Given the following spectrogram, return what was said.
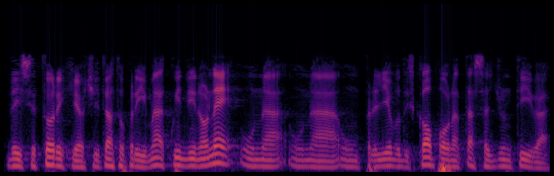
dei settori che ho citato prima, quindi non è una, una, un prelievo di scopo o una tassa aggiuntiva,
